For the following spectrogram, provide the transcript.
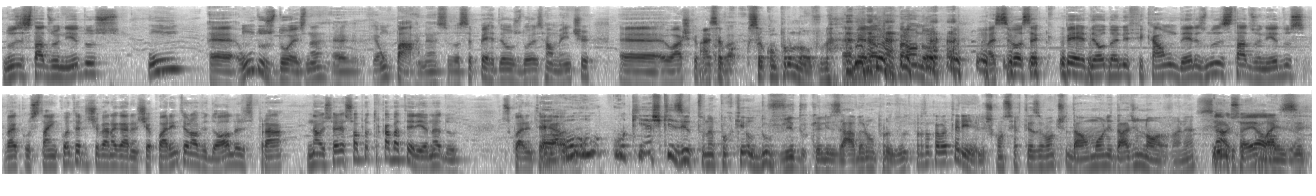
Nos Estados Unidos, um é, um dos dois, né? É, é, um par, né? Se você perder os dois, realmente, é, eu acho que... Aí você, você compra um novo, né? É melhor comprar um novo. Mas se você perder ou danificar um deles, nos Estados Unidos, vai custar, enquanto ele estiver na garantia, 49 dólares pra... Não, isso aí é só pra trocar bateria, né, Edu? Os 49. É, o, o que é esquisito, né? Porque eu duvido que eles abram um produto para trocar bateria. Eles com certeza vão te dar uma unidade nova, né? Sim, Não, isso aí é mas, óbvio.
